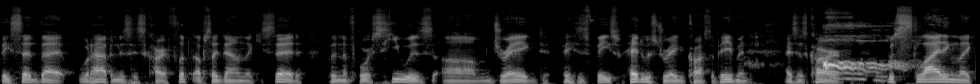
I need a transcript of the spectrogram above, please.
They said that what happened is his car flipped upside down, like you said, but then of course he was um dragged. His face head was dragged across the pavement as his car Oh, was sliding like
